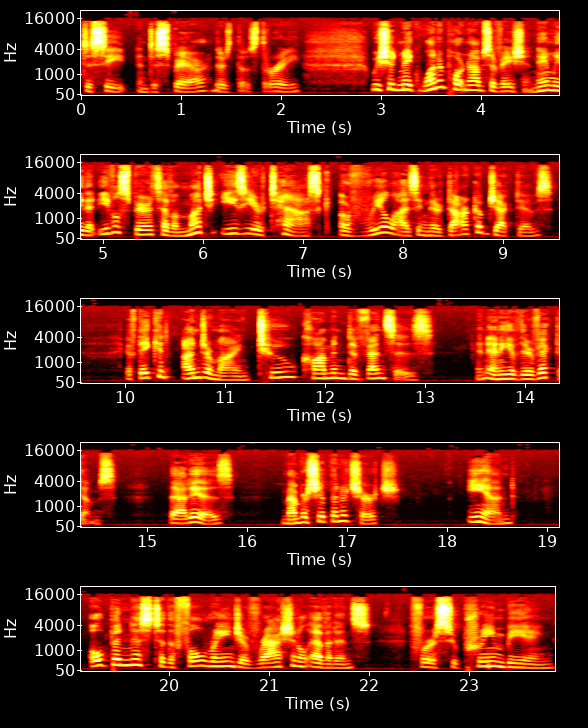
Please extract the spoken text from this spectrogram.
deceit, and despair, there's those three, we should make one important observation, namely that evil spirits have a much easier task of realizing their dark objectives if they can undermine two common defenses in any of their victims. That is, membership in a church, and openness to the full range of rational evidence for a supreme being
